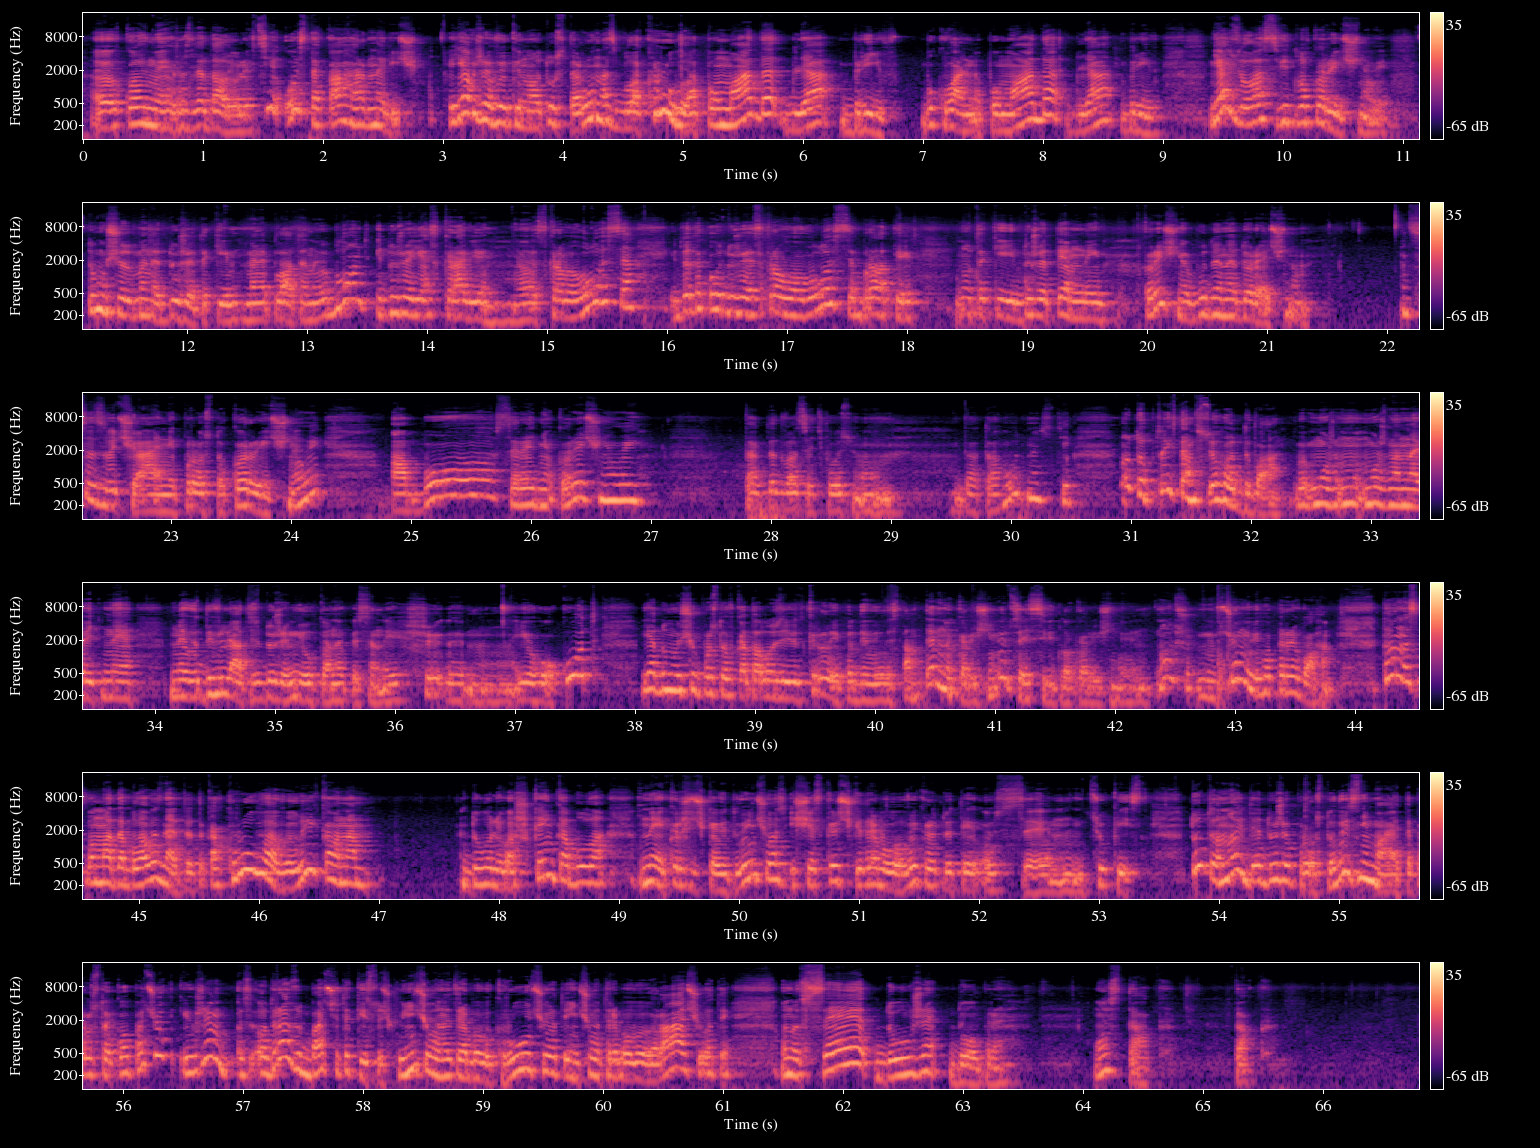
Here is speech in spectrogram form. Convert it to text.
е, коли ми розглядали олівці, ось така гарна річ. Я вже викинула ту стару, у нас була кругла помада для брів. Буквально помада для брів. Я взяла світло-коричневий, тому що в мене дуже такий в мене платиновий блонд і дуже яскраві, е, яскраве волосся. І до такого дуже яскравого волосся брати ну, такий дуже темний коричневий буде недоречно. Це звичайний, просто коричневий або середньокоричневий, так, до 28 дата годності. Ну, тобто їх там всього два. Мож, можна навіть не, не видивлятись, дуже мілко написаний ем, його код. Я думаю, що просто в каталозі відкрили і подивились там темно-коричневий, цей світло-коричневий. Ну, в чому його перевага? Та у нас помада була, ви знаєте, така кругла, велика вона. Доволі важкенька була, в неї кришечка відвинчувалась, і ще з кришечки треба було викрутити ось ем, цю кисть. Тут воно йде дуже просто. Ви знімаєте просто ковпачок і вже одразу бачите кисточку. Нічого не треба викручувати, нічого не треба виворачувати. Воно все дуже добре. Ось так. Так.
